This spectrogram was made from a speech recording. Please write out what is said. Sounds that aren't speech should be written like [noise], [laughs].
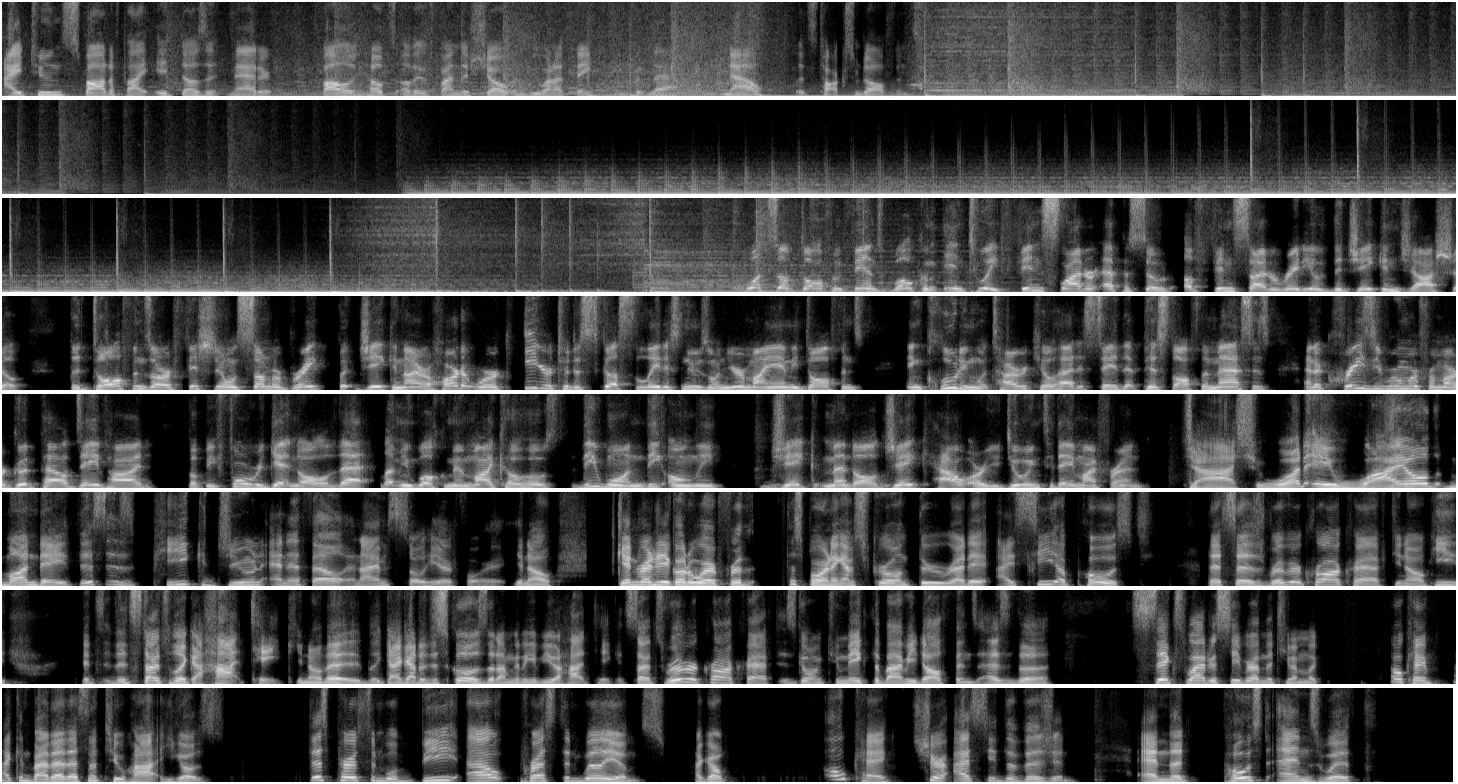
iTunes, Spotify, it doesn't matter. Following helps others find the show, and we want to thank you for that. Now, let's talk some Dolphins. What's up, Dolphin fans? Welcome into a phinSLIDER episode of Phinsider Radio, the Jake and Josh Show. The Dolphins are officially on summer break, but Jake and I are hard at work, eager to discuss the latest news on your Miami Dolphins, including what Tyreek Hill had to say that pissed off the masses and a crazy rumor from our good pal Dave Hyde. But before we get into all of that, let me welcome in my co-host, the one, the only, Jake Mendall. Jake, how are you doing today, my friend? Josh, what a wild Monday. This is peak June NFL, and I'm so here for it. You know, getting ready to go to work for this morning. I'm scrolling through Reddit. I see a post that says River Cracraft, you know, he it's it starts with like a hot take, you know, that like I gotta disclose that I'm gonna give you a hot take. It starts River Cracraft is going to make the Miami Dolphins as the sixth wide receiver on the team. I'm like, okay, I can buy that. That's not too hot. He goes, This person will beat out Preston Williams. I go, okay, sure, I see the vision. And the post ends with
